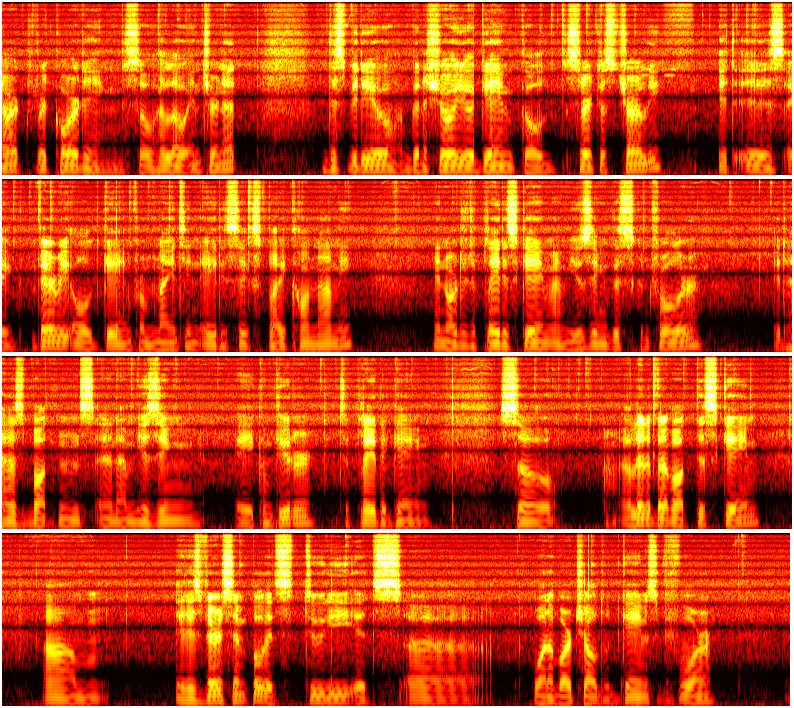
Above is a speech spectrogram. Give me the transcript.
start recording. So hello internet. This video I'm gonna show you a game called Circus Charlie. It is a very old game from 1986 by Konami. In order to play this game I'm using this controller. It has buttons and I'm using a computer to play the game. So a little bit about this game. Um, it is very simple. It's 2D it's uh, one of our childhood games before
